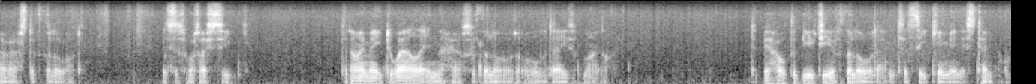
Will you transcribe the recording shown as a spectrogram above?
I've asked of the Lord, this is what I seek that I may dwell in the house of the Lord all the days of my life, to behold the beauty of the Lord and to seek him in his temple.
